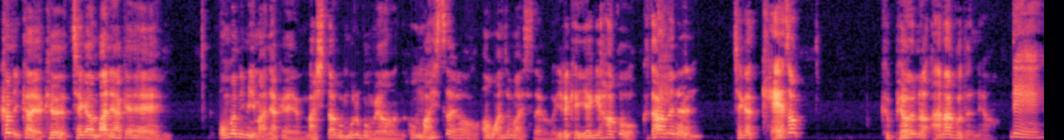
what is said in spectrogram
그러니까요. 그 제가 만약에 어머님이 만약에 맛있다고 물어보면, 어, 음, 맛있어요. 어, 완전 맛있어요. 이렇게 얘기하고, 그 네. 다음에는 제가 계속 그 표현을 안 하거든요. 네.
